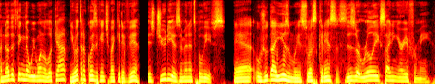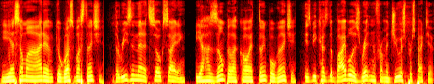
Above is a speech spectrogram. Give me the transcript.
Another thing that we want to look at E outra coisa que a gente vai querer ver is Judaism and its beliefs. é o judaísmo e suas crenças. This is a really exciting area for me. E essa é uma área que eu gosto bastante. The reason that it's so exciting E a razão pela qual é tão empolgante is because the Bible is written from a Jewish perspective,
